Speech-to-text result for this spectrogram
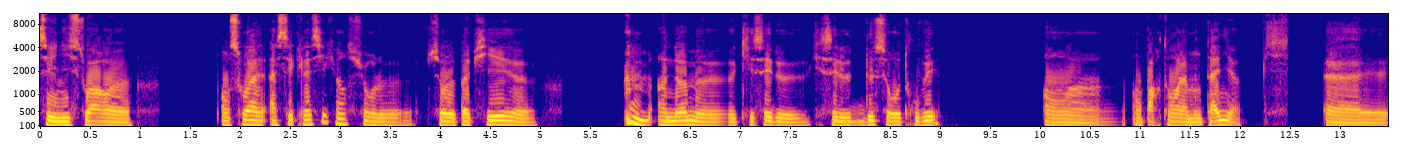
C'est une histoire en soi assez classique hein, sur le sur le papier. euh, un homme euh, qui essaie de qui essaie de, de se retrouver en euh, en partant à la montagne. Euh,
